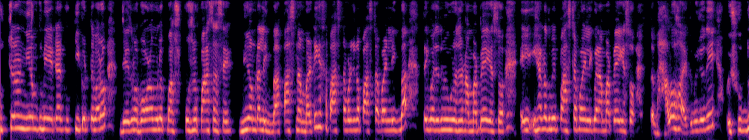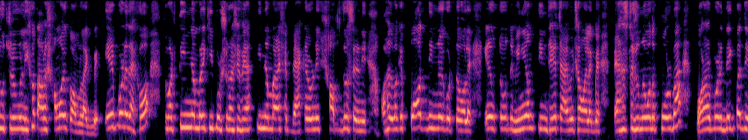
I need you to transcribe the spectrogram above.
উচ্চারণ নিয়ম তুমি এটা কি করতে পারো, যে তোমার বর্ণমূলক প্রশ্ন পাঁচ আছে, নিয়মটা লিখবা, পাঁচ নাম্বার, ঠিক আছে? পাঁচ নাম্বার জন্য পাঁচটা পয়েন্ট লিখবা দেখবা যে তুমি উড়াধর নাম্বার পেয়ে গেছো, এই, এখানে তুমি পাঁচটা পয়েন্ট লিখবে নাম্বার পেয়ে গেছো। তো ভালো হয়, তুমি যদি ওই শুদ্ধ উচ্চারণগুলো লিখো, তাহলে সময় কম লাগবে। এরপরে দেখো, তোমার তিন নম্বরে কি প্রশ্ন আসে ভাইয়া? তিন নম্বর আসে ব্যাকরণিক শব্দ শ্রেণি, অর্থাৎ তোমাকে পদ নির্ণয় করতে বলে। এর উত্তর করতে মিনিমাম তিন থেকে চার মিনিট সময় লাগবে। প্যাসেজটা সুন্দর মতো পড়বা, পড়ার পরে দেখবা যে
